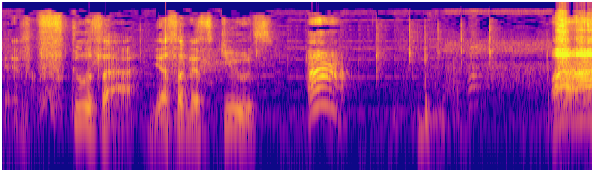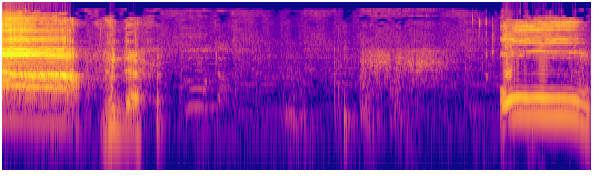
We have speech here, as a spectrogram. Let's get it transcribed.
Excusa. Just an excuse. Ah! Ah! oh!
